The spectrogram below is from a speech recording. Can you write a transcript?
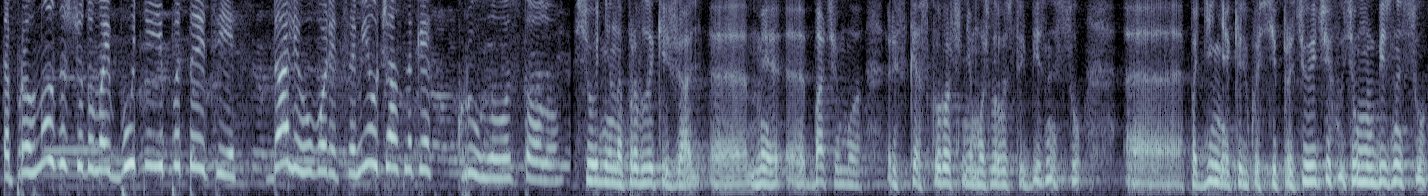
та прогнози щодо майбутньої петиції. Далі говорять самі учасники круглого столу. Сьогодні, на превеликий жаль, е, ми е, бачимо різке скорочення можливостей бізнесу, падіння кількості працюючих у цьому бізнесу.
